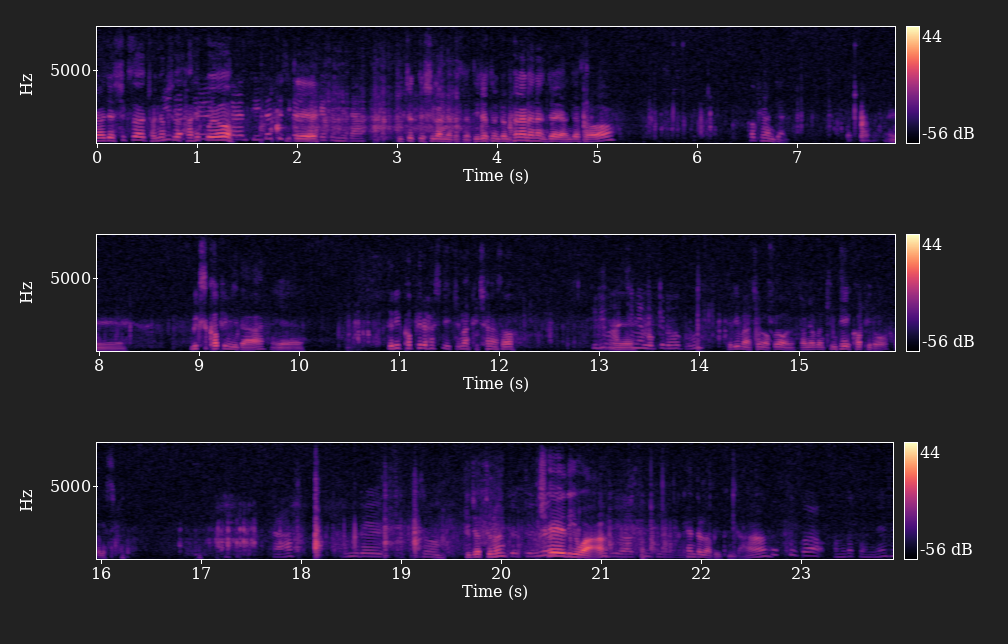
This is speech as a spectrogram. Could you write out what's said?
자, 이제 식사, 저녁 식사 다 했고요. 시간, 디저트 시간 이제 갖겠습니다. 디저트 시간 나겠습니다. 디저트는 좀 편안한 앉아에 앉아서 커피 한 잔. 예, 믹스 커피입니다. 예. 드립 커피를 할 수도 있지만 귀찮아서 드립 네. 아침에 먹기도 하고. 드립 맞춰 먹고요. 오늘 저녁은 김태희 커피로 하겠습니다. 자, 오늘의 저 디저트는 디저트는 체리와. 캔들러비입니다. 포크가 안 갖고 왔네.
